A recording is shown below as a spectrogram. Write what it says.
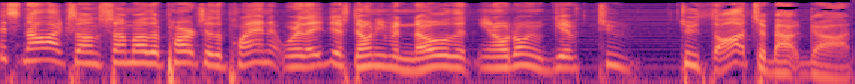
It's not like on some other parts of the planet where they just don't even know that you know don't even give two two thoughts about God.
